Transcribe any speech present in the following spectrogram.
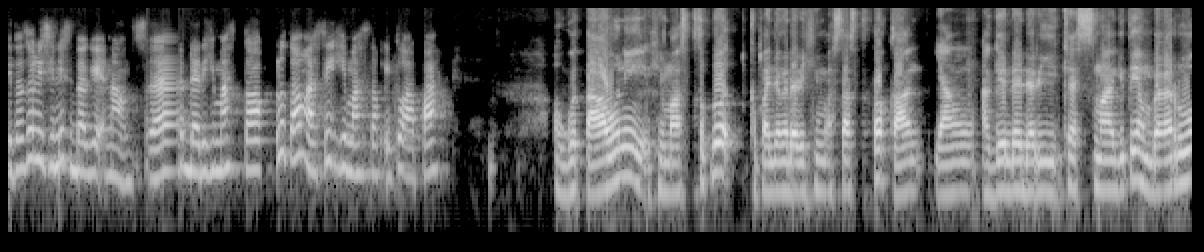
Kita tuh di sini sebagai announcer dari Himastok. Lu tau gak sih Himastok itu apa? Oh, gue tahu nih Himastok tuh kepanjangan dari Himastok kan, yang agenda dari Kesma gitu yang baru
